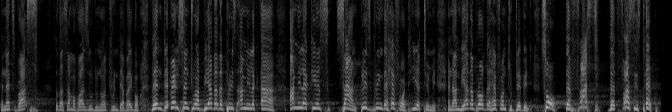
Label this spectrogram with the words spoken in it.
the next verse. So that some of us who do not read their Bible. Then David sent to Abiathar the priest, Amilek, uh, Amilek's son, please bring the ephod here to me. And Abiathar brought the ephod to David. So the first, the first step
